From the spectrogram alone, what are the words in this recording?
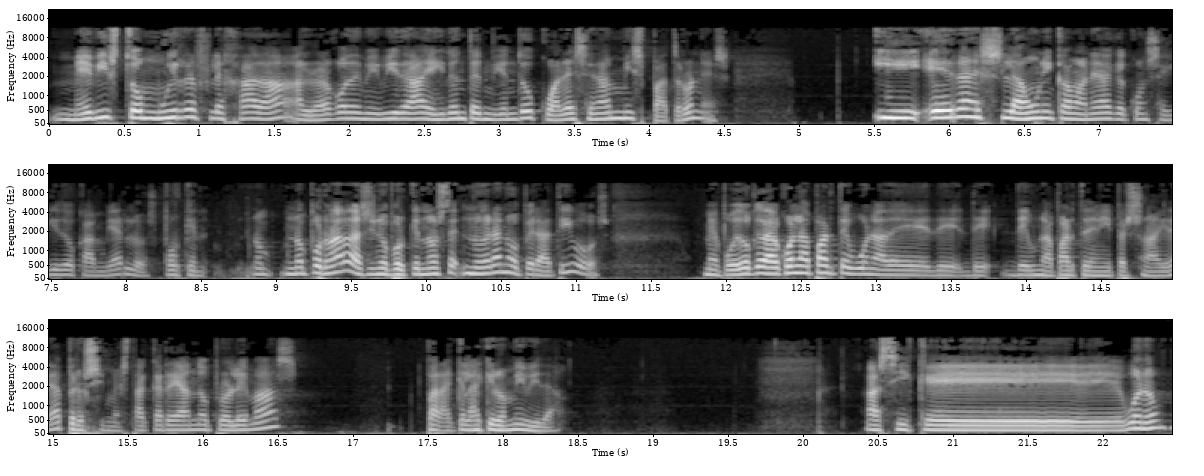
me he visto muy reflejada a lo largo de mi vida, he ido entendiendo cuáles eran mis patrones. Y era es la única manera que he conseguido cambiarlos, porque no, no por nada, sino porque no, no, eran operativos. Me puedo quedar con la parte buena de, de, de, una parte de mi personalidad, pero si me está creando problemas, ¿para qué la quiero en mi vida? Así que, bueno,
